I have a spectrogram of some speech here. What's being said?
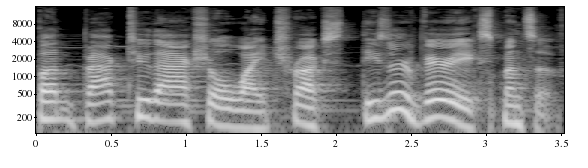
But back to the actual white trucks, these are very expensive.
